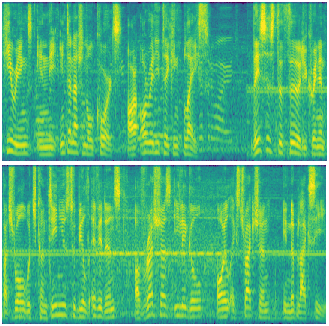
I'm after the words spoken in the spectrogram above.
Hearings in the international courts are already taking place. This is the third Ukrainian patrol which continues to build evidence of Russia's illegal oil extraction in the Black Sea.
